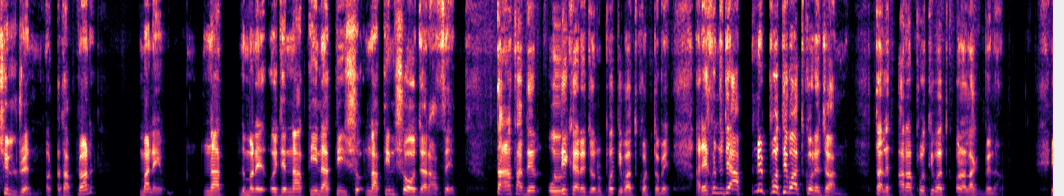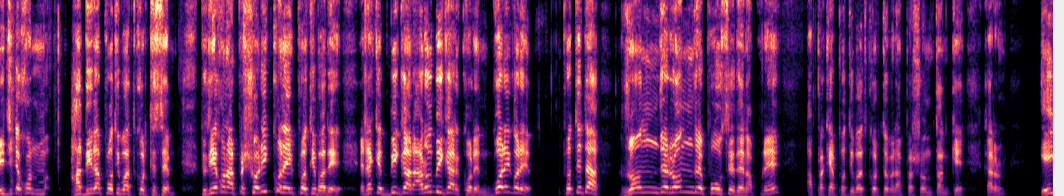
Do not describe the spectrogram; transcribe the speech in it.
চিলড্রেন অর্থাৎ আপনার মানে মানে ওই যে নাতি নাতি নাতিন সহ যারা আছে, তারা তাদের অধিকারের জন্য প্রতিবাদ করতে হবে। আর এখন যদি আপনি প্রতিবাদ করে যান, তাহলে তারা প্রতিবাদ করা লাগবে না। এই যে এখন হাদিরা প্রতিবাদ করতেছে, যদি এখন আপনি শরিক করেন এই প্রতিবাদে, এটাকে বিগার, আরও বিগার করেন, গড়ে গড়ে, প্রতিটা রন্ধ্রে রন্ধ্রে পৌঁছে দেন আপনি, আপনাকে প্রতিবাদ করতে হবে আপনার সন্তানকে। কারণ এই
